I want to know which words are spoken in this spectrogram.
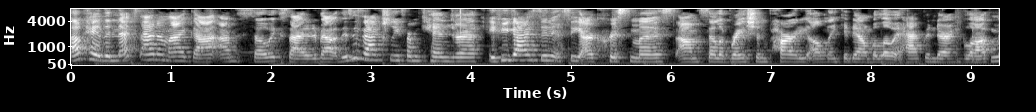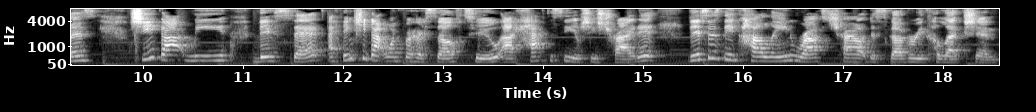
Okay, the next item I got, I'm so excited about. This is actually from Kendra. If you guys didn't see our Christmas um, celebration party, I'll link it down below. It happened during Vlogmas. She got me this set. I think she got one for herself too. I have to see if she's tried it. This is the Colleen Rothschild Discovery Collection.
